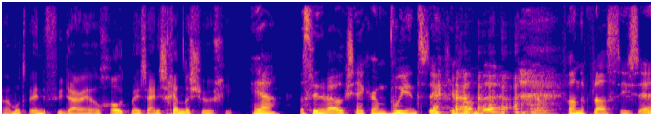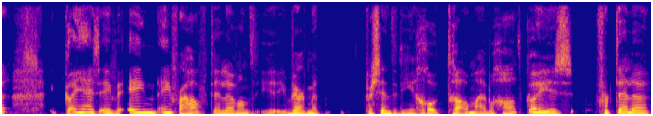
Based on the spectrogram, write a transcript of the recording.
uh, moeten we in de VU daar heel groot mee zijn, is genderchirurgie. Ja, dat vinden we ook zeker een boeiend stukje van de, van de plastische. Kan jij eens even één, één verhaal vertellen? Want je werkt met patiënten die een groot trauma hebben gehad. Kan je eens vertellen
